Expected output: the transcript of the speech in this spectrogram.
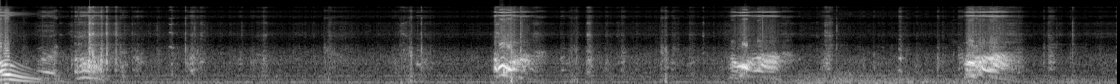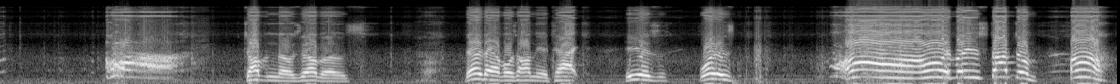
Oh. Dropping those elbows. Daredevil's on the attack. He is. What is. Oh! Oh! He stopped him! Oh!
